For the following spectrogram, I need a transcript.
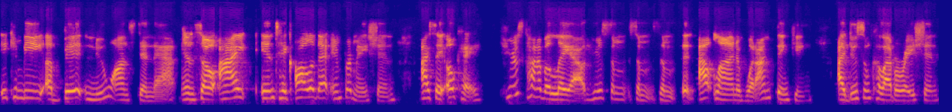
It can be a bit nuanced in that. And so I intake all of that information. I say, okay, here's kind of a layout. Here's some some some an outline of what I'm thinking I do some collaboration,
